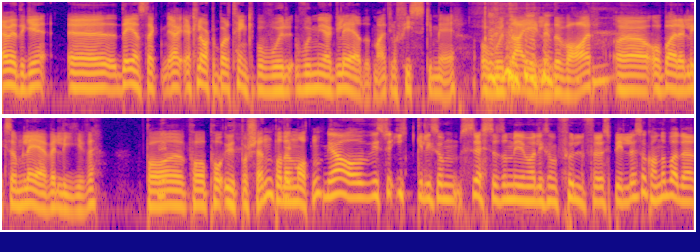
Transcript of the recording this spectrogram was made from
jeg vet ikke. eh, det eneste jeg, jeg, klarte bare å tenke på hvor, hvor mye jeg gledet meg til å fiske mer, og hvor deilig det var eh, å bare liksom leve livet på, på, på, ut på sjøen på den måten. Ja, og hvis du ikke liksom stresser så mye med å liksom fullføre spillet, så kan du bare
